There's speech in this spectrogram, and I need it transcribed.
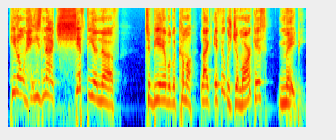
He don't. He's not shifty enough to be able to come up. Like if it was Jamarques, maybe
